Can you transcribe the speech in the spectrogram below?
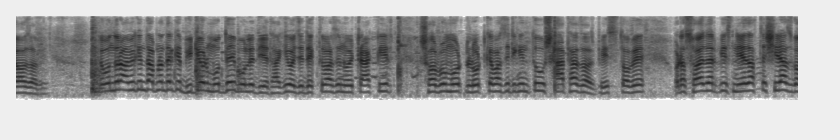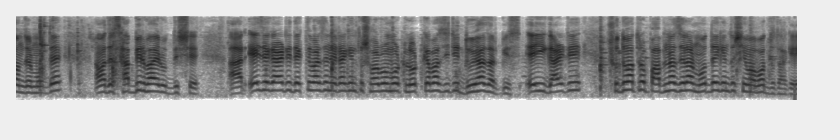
দেওয়া যাবে? তো বন্ধুরা, আমি কিন্তু আপনাদেরকে ভিডিওর মধ্যেই বলে দিয়ে থাকি, ওই যে দেখতে পাচ্ছেন ওই ট্রাকটির সর্বমোট লোড ক্যাপাসিটি কিন্তু সাত হাজার পিস তবে ওটা ছয় হাজার পিস নিয়ে যাচ্ছে সিরাজগঞ্জের মধ্যে, আমাদের সাব্বির ভাইয়ের উদ্দেশ্যে। আর এই যে গাড়িটি দেখতে পাচ্ছেন, এটা কিন্তু সর্বমোট লোড ক্যাপাসিটি দুই হাজার পিস এই গাড়িটি শুধুমাত্র পাবনা জেলার মধ্যেই কিন্তু সীমাবদ্ধ থাকে।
